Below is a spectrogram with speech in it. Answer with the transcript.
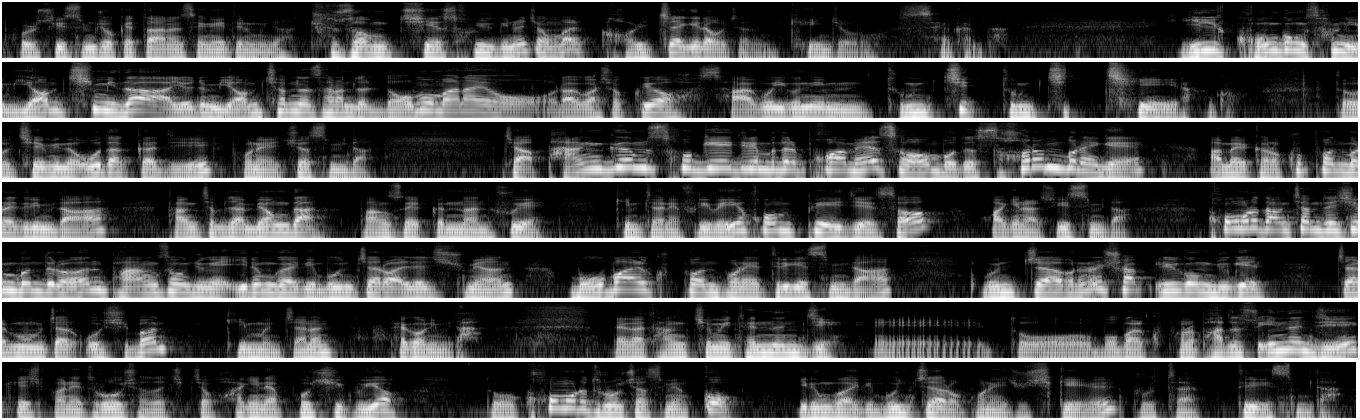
볼 수 있으면 좋겠다는 생각이 드는군요. 주성치의 서유기는 정말 걸작이라고 저는 개인적으로 생각합니다. 1003님, 염치입니다. 요즘 염치 없는 사람들 너무 많아요. 라고 하셨고요. 4929님, 둠칫둠칫치라고 또 재미있는 오답까지 보내주셨습니다. 자, 방금 소개해드린 분들 포함해서 모두 30분에게 아메리카노 쿠폰 보내드립니다. 당첨자 명단 방송이 끝난 후에 김태훈의 프리웨이 홈페이지에서 확인할 수 있습니다. 콩으로 당첨되신 분들은 방송 중에 이름과 아이디 문자로 알려주시면 모바일 쿠폰 보내드리겠습니다. 문자 번호는 샵 1061, 짧은 문자는 50원, 긴 문자는 100원입니다. 내가 당첨이 됐는지 또 모바일 쿠폰을 받을 수 있는지 게시판에 들어오셔서 직접 확인해 보시고요. 또 콩으로 들어오셨으면 꼭 이름과 아이디 문자로 보내주시길 부탁드리겠습니다.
